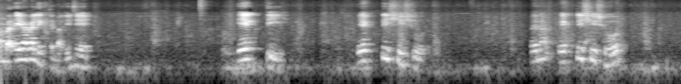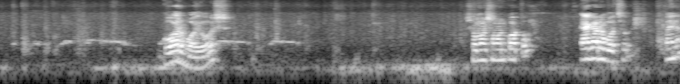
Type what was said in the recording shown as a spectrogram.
আমরা এইভাবে লিখতে পারি যে একটি একটি শিশুর তাই না? একটি শিশুর গড় বয়স সমান সমান কত? এগারো বছর, তাই না?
